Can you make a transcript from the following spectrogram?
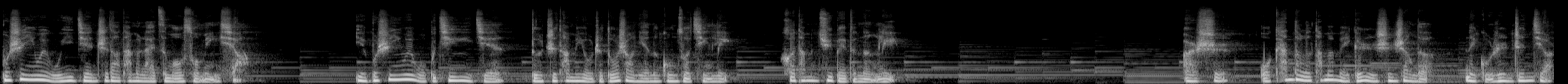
不是因为无意间知道他们来自某所名校，也不是因为我不经意间得知他们有着多少年的工作经历和他们具备的能力，而是我看到了他们每个人身上的。那股认真劲儿，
